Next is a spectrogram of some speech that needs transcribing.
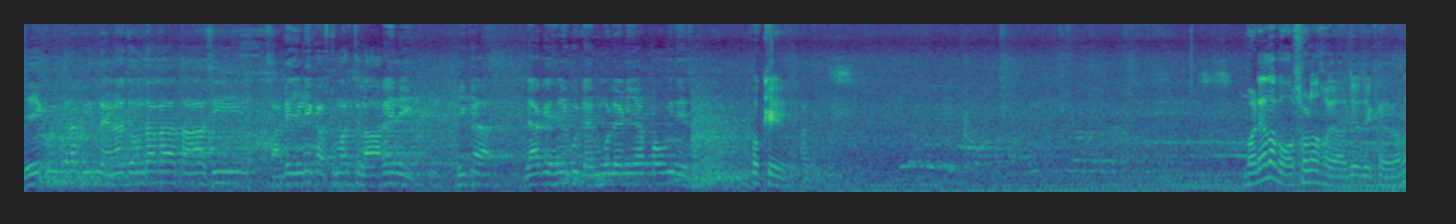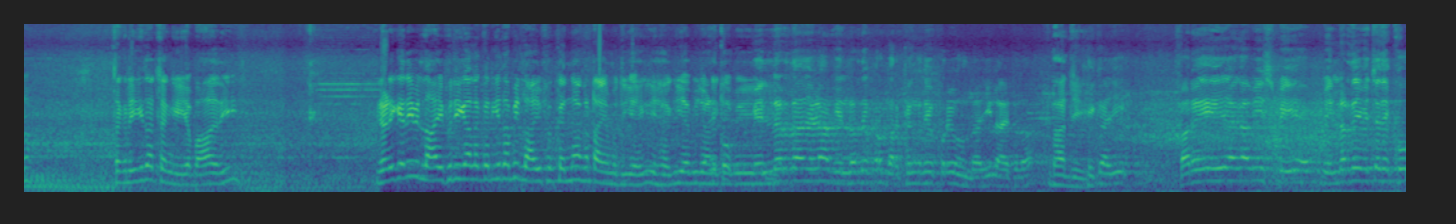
ਜੇ ਕੋਈ ਮੇਰਾ ਵੀਰ ਲੈਣਾ ਚਾਹੁੰਦਾਗਾ ਤਾਂ ਅਸੀਂ ਸਾਡੇ ਜਿਹੜੇ ਕਸਟਮਰ ਚਲਾ ਰਹੇ ਨੇ ਠੀਕ ਆ ਜਾਂ ਕਿਸੇ ਨੇ ਕੋਈ ਡੈਮੋ ਲੈਣੀ ਆ ਆਪਾਂ ਉਹ ਵੀ ਦੇ ਸਕਦੇ ਹਾਂ। ਓਕੇ ਹਾਂਜੀ। ਬਣਿਆ ਤਾਂ ਬਹੁਤ ਸੋਹਣਾ ਹੋਇਆ ਜੇ ਦੇਖਿਆ ਜਾਵੇ ਨਾ ਤਕਨੀਕ ਤਾਂ ਚੰਗੀ ਆ ਬਾਹਰ ਦੀ। ਜਿਹੜੀ ਕਿ ਇਹਦੀ ਵੀ ਲਾਈਫ ਦੀ ਗੱਲ ਕਰੀਏ ਤਾਂ ਵੀ ਲਾਈਫ ਕਿੰਨਾ ਕੁ ਟਾਈਮ ਦੀ ਹੈਗੀ ਹੈਗੀ ਆ ਵੀ ਜਾਣੀ ਕਿ ਵੀ ਬੇਲਰ ਦਾ ਜਿਹੜਾ ਬੇਲਰ ਦੇ ਉੱਪਰ ਵਰਕਿੰਗ ਦੇ ਉੱਪਰ ਹੀ ਹੁੰਦਾ ਜੀ ਲਾਈਟ ਦਾ। ਹਾਂਜੀ। ਠੀਕ ਆ ਜੀ। ਪਰ ਇਹ ਹੈਗਾ ਵੀ ਬੇਲਰ ਦੇ ਵਿੱਚ ਦੇਖੋ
